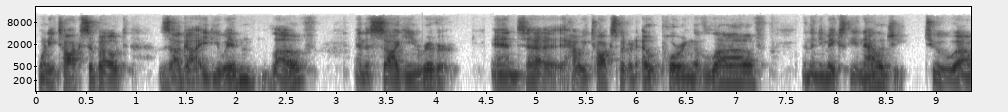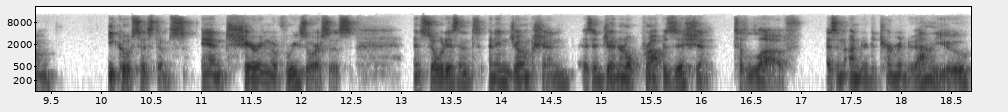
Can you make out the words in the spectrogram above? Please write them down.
when he talks about Zaga Idiwin, love, and the Saugeen River, and uh, how he talks about an outpouring of love. And then he makes the analogy to um, ecosystems and sharing of resources. And so it isn't an injunction as a general proposition to love as an underdetermined value,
